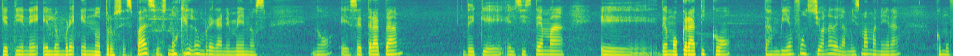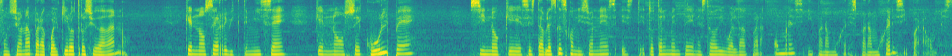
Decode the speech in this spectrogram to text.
que tiene el hombre en otros espacios, no que el hombre gane menos, ¿no? Eh, se trata de que el sistema eh, democrático también funciona de la misma manera como funciona para cualquier otro ciudadano, que no se revictimice, que no se culpe, sino que se establezcan condiciones este, totalmente en estado de igualdad para hombres y para mujeres, para mujeres y para hombres.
